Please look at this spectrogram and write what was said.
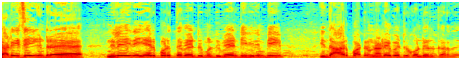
தடை செய்கின்ற நிலையினை ஏற்படுத்த வேண்டும் என்று வேண்டி விரும்பி இந்த ஆர்ப்பாட்டம் நடைபெற்றுக் கொண்டிருக்கிறது.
